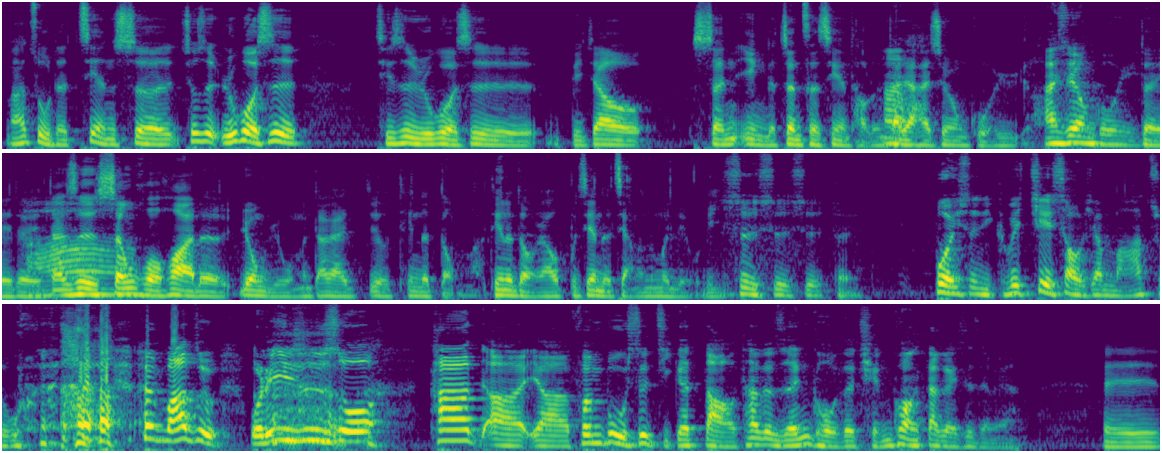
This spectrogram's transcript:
马祖的建设就是，如果是其实如果是比较生硬的政策性的讨论，啊、大家还是用国语了，还是用国语。对对，啊、但是生活化的用语，我们大概就听得懂了，听得懂，然后不见得讲的那么流利。是是是，对。不好意思，你可不可以介绍一下马祖？马祖，我的意思是说，它啊呀分布是几个岛，它的人口的情况大概是怎么样？呃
